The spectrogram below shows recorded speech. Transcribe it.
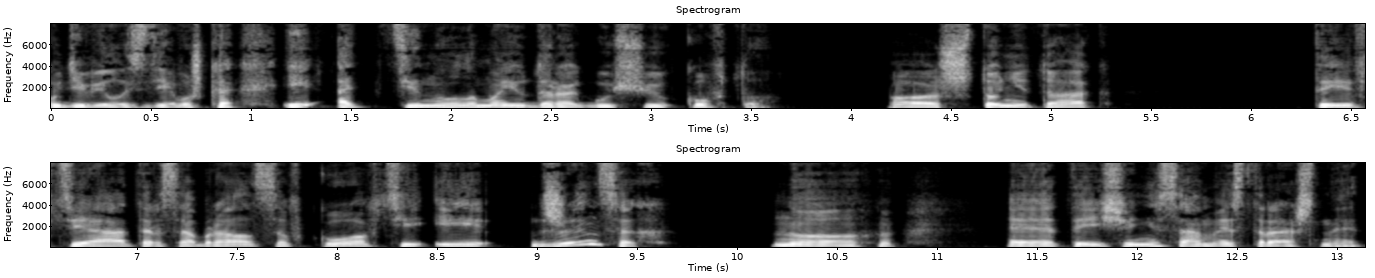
Удивилась девушка и оттянула мою дорогущую кофту. «А что не так?» «Ты в театр собрался в кофте и джинсах? Но это еще не самое страшное.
